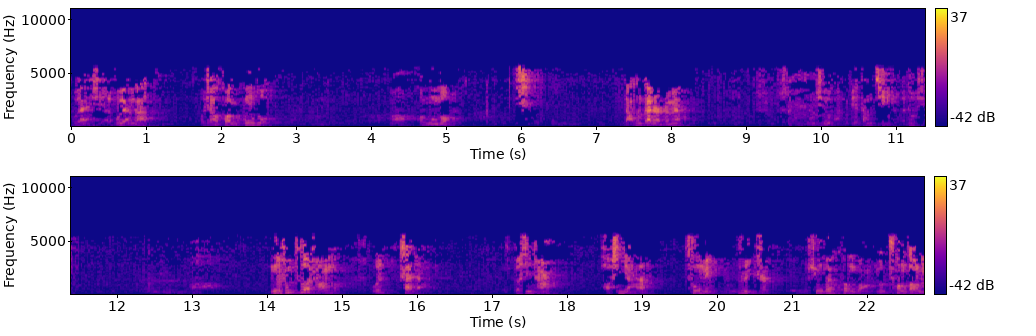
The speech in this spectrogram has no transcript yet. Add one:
不愿意写了，不愿意干了，我想换个工作啊，换工作，打算干点什么呀？不行，反正别当记者就行。哦，你有什么特长吗？我善良、热心肠、好心眼儿、聪明、睿智、胸怀宽广、有创造力、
